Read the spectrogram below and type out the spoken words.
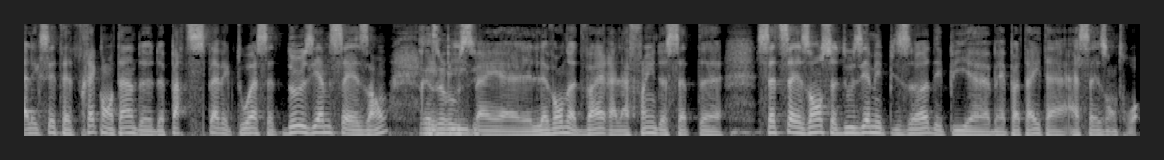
Alexis était très content de, de participer avec toi à cette deuxième saison. Très et heureux puis, aussi. Ben, euh, levons notre verre à la fin de cette, euh, cette saison, ce douzième épisode, et puis euh, ben, peut-être à, à saison 3.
